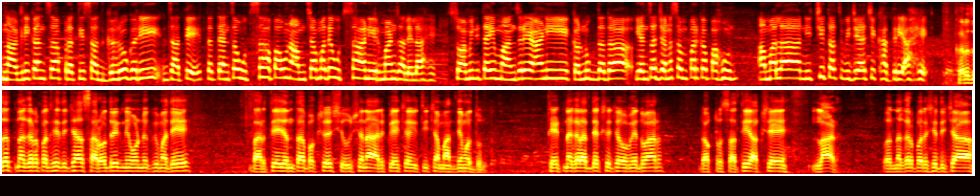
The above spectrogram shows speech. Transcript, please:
नागरिकांचा प्रतिसाद घरोघरी जाते तर त्यांचा उत्साह पाहून आमच्यामध्ये उत्साह निर्माण झालेला आहे. स्वामिनीताई मांजरे आणि कनुकदादा यांचा जनसंपर्क पाहून आम्हाला निश्चितच विजयाची खात्री आहे. कर्जत नगर परिषदेच्या सार्वत्रिक निवडणुकीमध्ये भारतीय जनता पक्ष शिवसेना आर पी आयच्या युतीच्या माध्यमातून थेट नगराध्यक्षाचे उमेदवार डॉक्टर साथी अक्षय लाड व नगर परिषदेच्या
